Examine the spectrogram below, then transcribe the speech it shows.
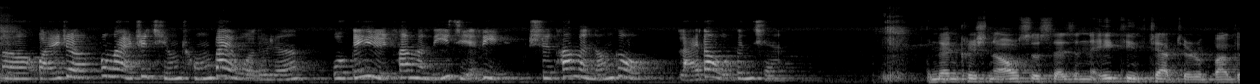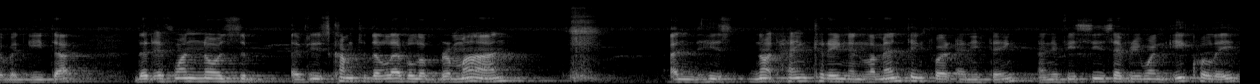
呃怀着奉爱之情崇拜我的人。我给予他们理解力，使他们能够来到我跟前。 And then Krishna also says in the 18th chapter of Bhagavad Gita that if one knows, the, if he's come to the level of Brahman and he's not hankering and lamenting for anything, and if he sees everyone equally,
